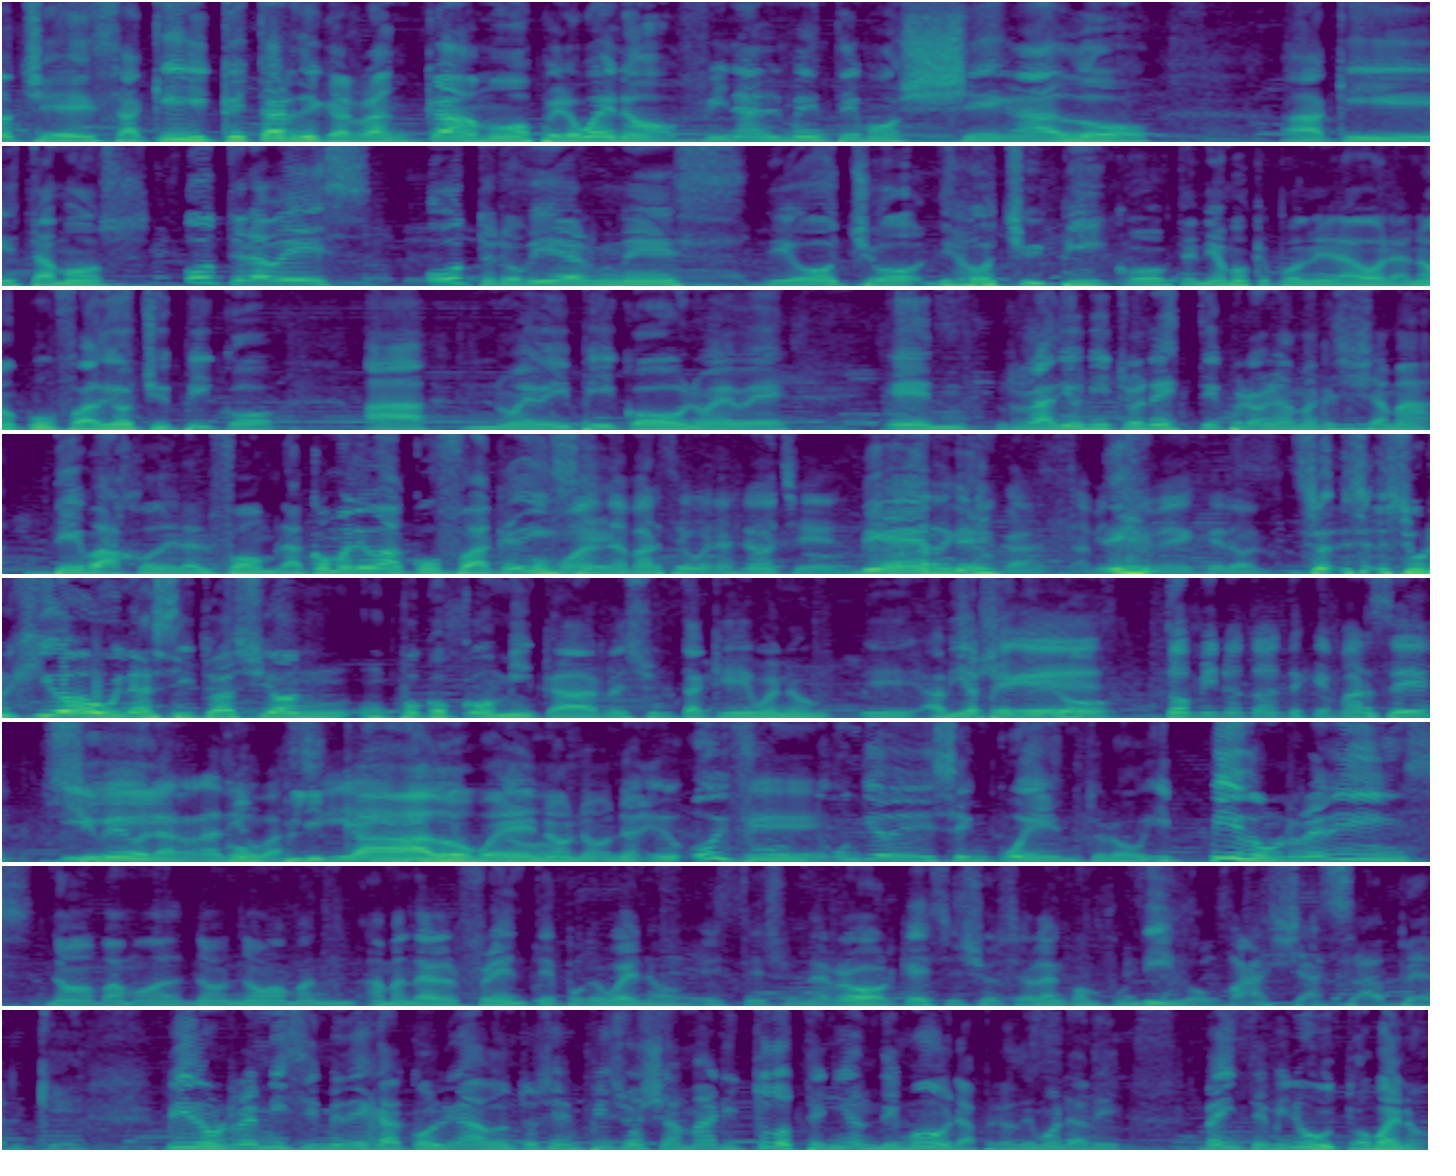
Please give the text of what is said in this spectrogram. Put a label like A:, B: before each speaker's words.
A: noches, aquí, qué tarde que arrancamos, pero bueno, finalmente hemos llegado. Aquí estamos otra vez, otro viernes de 8, de 8 y pico, tendríamos que poner ahora, ¿no? Cufa, de 8 y pico a 9 y pico o 9 en Radio Nitro, en este programa que se llama Debajo de la Alfombra. ¿Cómo le va, Cufa? ¿Qué dice?
B: ¿Cómo anda, Marce? Buenas noches.
A: Bien,
B: tarde que nunca. A mí que me dijeron.
A: Su- su- surgió una situación un poco cómica. Resulta que, bueno, eh, había
B: Yo llegué
A: pedido.
B: Dos minutos antes que Marce y
A: Sí,
B: veo la radio
A: complicado,
B: vacía.
A: bueno,
B: no.
A: no, no, eh, hoy fue un, un día de desencuentro y pido un remis. No, vamos a, no, no vamos a man- a mandar al frente porque bueno, este es un error, qué sé yo, se habrán confundido, vaya a saber qué. Pido un remis y me deja colgado, entonces empiezo a llamar y todos tenían demora, pero demora de 20 minutos. Bueno,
